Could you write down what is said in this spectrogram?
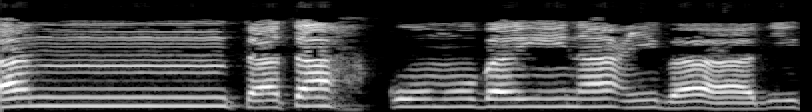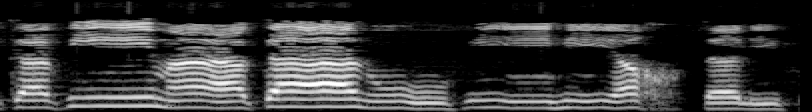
أنت تحكم بين عبادك فيما كانوا فيه يختلفون.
